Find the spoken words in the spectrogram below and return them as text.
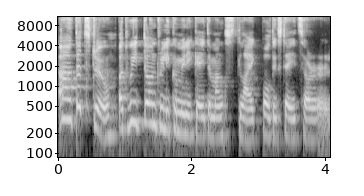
Uh, that's true, but we don't really communicate amongst like Baltic states or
